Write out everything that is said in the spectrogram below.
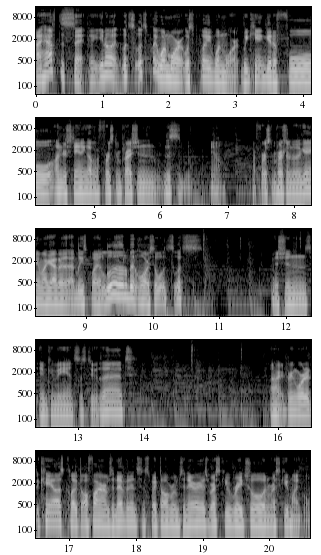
I have to say, you know what? Let's let's play one more. Let's play one more. We can't get a full understanding of a first impression. This is, you know, our first impression of the game. I gotta at least play a little bit more. So let's let's missions inconvenience. Let's do that. All right, bring order to chaos. Collect all firearms and evidence. Inspect all rooms and areas. Rescue Rachel and rescue Michael.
